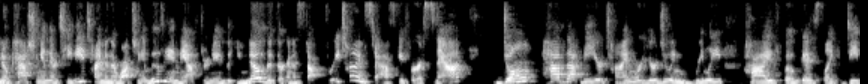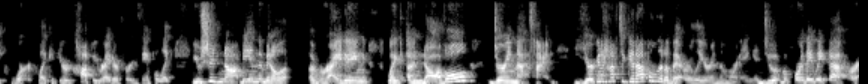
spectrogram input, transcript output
know cashing in their tv time and they're watching a movie in the afternoon but you know that they're going to stop three times to ask you for a snack don't have that be your time where you're doing really high focus like deep work like if you're a copywriter for example like you should not be in the middle of writing like a novel during that time you're going to have to get up a little bit earlier in the morning and do it before they wake up or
